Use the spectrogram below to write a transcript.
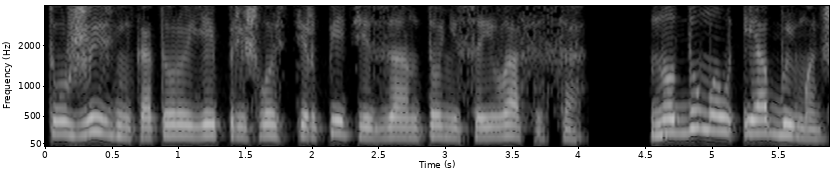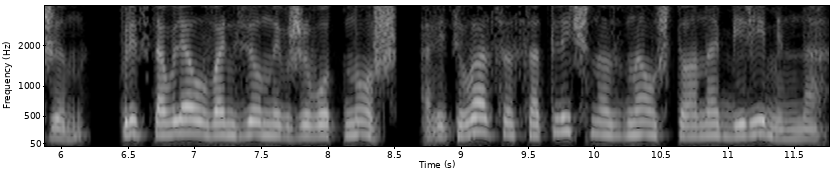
ту жизнь, которую ей пришлось терпеть из-за Антониса и Васеса. Но думал и об Имаджин. Представлял вонзенный в живот нож, а ведь Васес отлично знал, что она беременна.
